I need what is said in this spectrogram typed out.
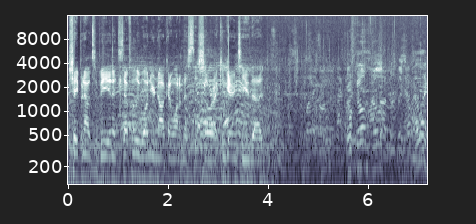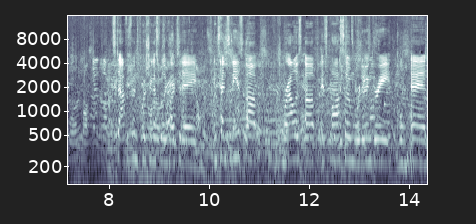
shaping out to be, and it's definitely one you're not going to want to miss this summer. I can guarantee you that. Staff has been pushing us really hard today. Intensity is up, morale is up. It's awesome. We're doing great, and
